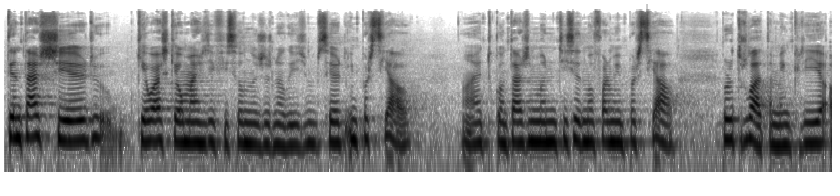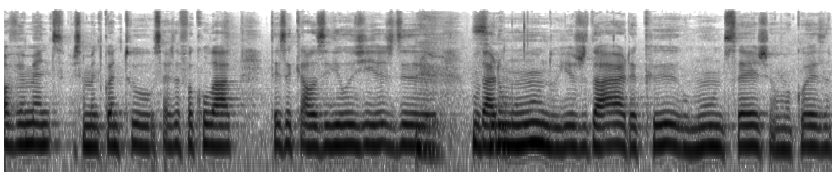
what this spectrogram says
tentar ser, que eu acho que é o mais difícil no jornalismo, ser imparcial. Não é? Tu contares uma notícia de uma forma imparcial. Por outro lado, também queria, obviamente, principalmente quando tu sais da faculdade, tens aquelas ideologias de mudar Sim. o mundo e ajudar a que o mundo seja uma coisa.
